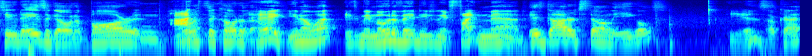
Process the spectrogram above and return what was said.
two days ago in a bar in I- North Dakota. Though. Hey, you know what? He's gonna be motivated. He's gonna be fighting mad. Is Goedert still on the Eagles? He is, Okay.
